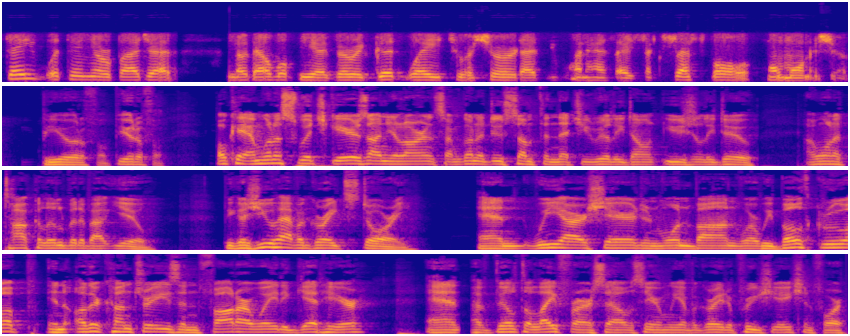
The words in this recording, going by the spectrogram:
Stay within your budget. You know, that will be a very good way to assure that one has a successful home ownership. Beautiful, beautiful. Okay, I'm going to switch gears on you, Lawrence. I'm going to do something that you really don't usually do. I want to talk a little bit about you because you have a great story. And we are shared in one bond where we both grew up in other countries and fought our way to get here and have built a life for ourselves here and we have a great appreciation for.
